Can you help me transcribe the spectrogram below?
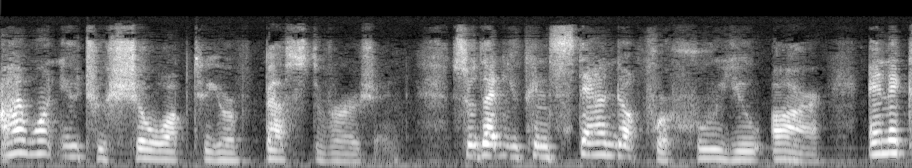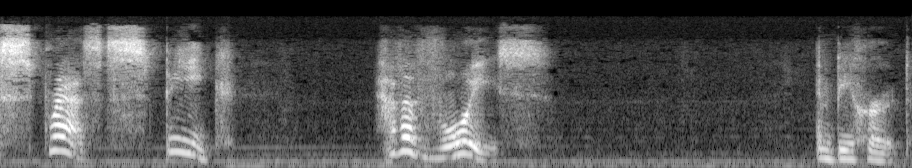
I want you to show up to your best version so that you can stand up for who you are and express, speak, have a voice, and be heard.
